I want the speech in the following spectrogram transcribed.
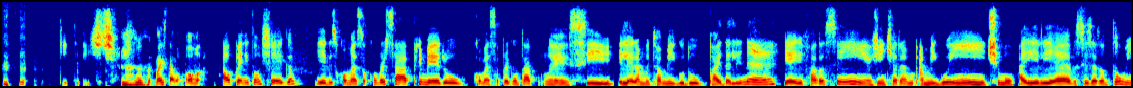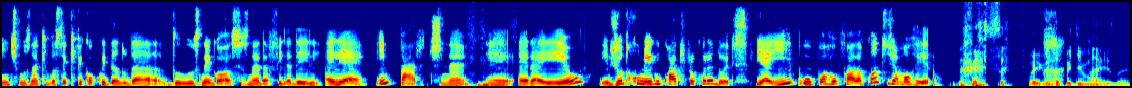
Que triste. Mas tá bom, vamos lá. Aí o Pennington chega e eles começam a conversar. Primeiro começa a perguntar é, se ele era muito amigo do pai da Liné. E aí ele fala assim: a gente era amigo íntimo. Aí ele é, vocês eram tão íntimos, né? Que você que ficou cuidando da, dos negócios, né? Da filha dele. Aí ele é, em parte, né? É, era eu, e junto comigo quatro procuradores. E aí o Poirot fala: quantos já morreram? Essa pergunta foi demais, né?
